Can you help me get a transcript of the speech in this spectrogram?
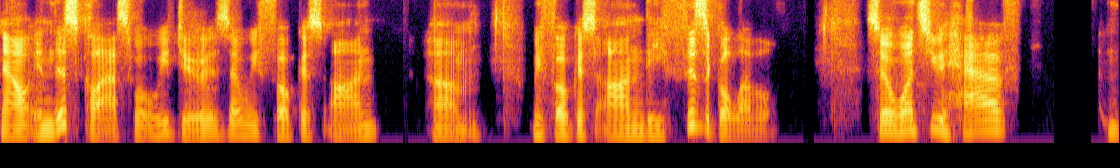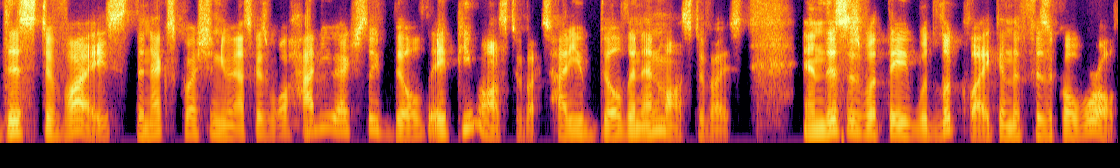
Now in this class, what we do is that we focus on um, we focus on the physical level. So once you have this device, the next question you ask is, well, how do you actually build a PMOS device? How do you build an NMOS device? And this is what they would look like in the physical world.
